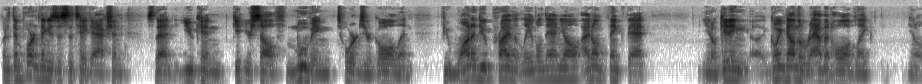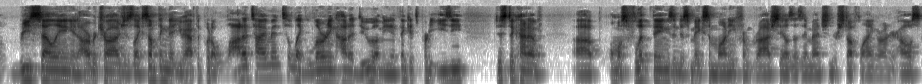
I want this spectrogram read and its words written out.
But the important thing is just to take action so that you can get yourself moving towards your goal. And if you want to do private label, Danielle, I don't think that you know getting uh, going down the rabbit hole of like you know reselling and arbitrage is like something that you have to put a lot of time into like learning how to do i mean i think it's pretty easy just to kind of uh, almost flip things and just make some money from garage sales as i mentioned or stuff lying around your house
